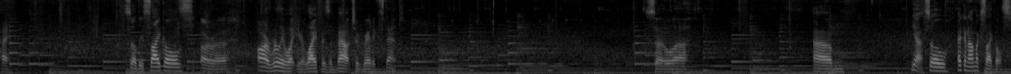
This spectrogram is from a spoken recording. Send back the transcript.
Hi. So these cycles are, uh, are really what your life is about to a great extent. So, uh, um, yeah, so economic cycles.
